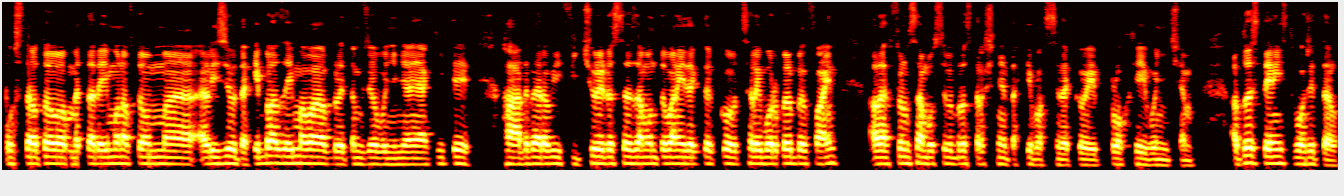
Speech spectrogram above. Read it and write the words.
postal to Meta Damona v tom eh, Elysiu taky byla zajímavá, byly tam, že oni měli nějaký ty hardwareové featurey dost zamontovaný, tak to jako celý world byl fajn, ale film sám o sobě byl strašně taky vlastně takový plochý o ničem. A to je stejný stvořitel.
